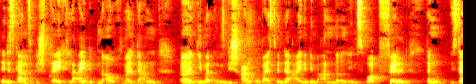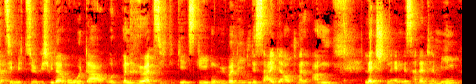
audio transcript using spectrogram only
der das ganze Gespräch leitet und auch mal dann äh, jemanden in die Schranken weist, wenn der eine dem anderen ins Wort fällt, dann ist da ziemlich zügig wieder Ruhe da und man hört sich die gegenüberliegende Seite auch mal an. Letzten Endes hat der Termin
